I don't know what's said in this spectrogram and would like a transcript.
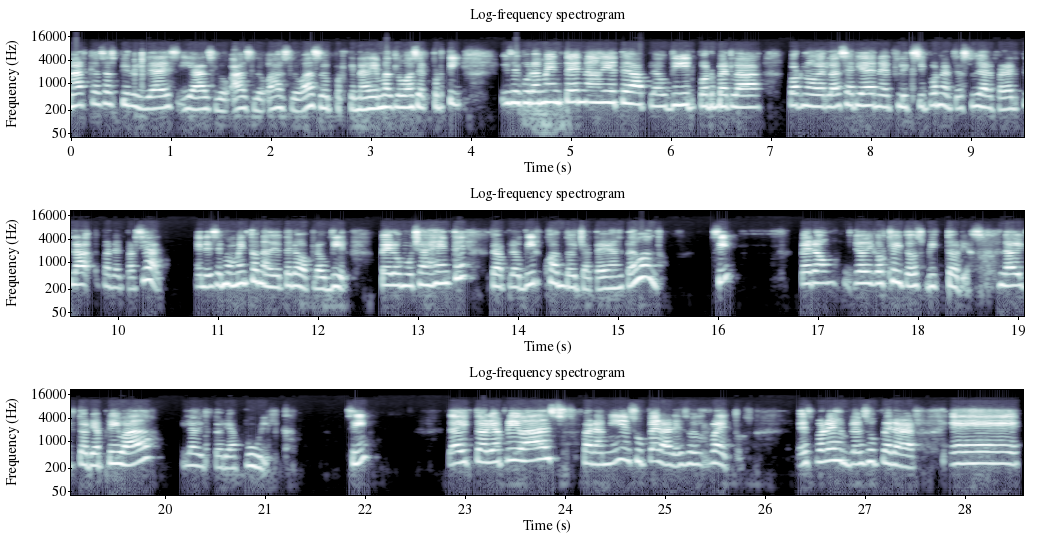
Marca esas prioridades y hazlo, hazlo, hazlo, hazlo, porque nadie más lo va a hacer por ti. Y seguramente nadie te va a aplaudir por verla, por no ver la serie de Netflix y ponerte a estudiar para el, para el parcial en ese momento nadie te lo va a aplaudir, pero mucha gente te va a aplaudir cuando ya te vayan graduando, ¿sí? Pero yo digo que hay dos victorias, la victoria privada y la victoria pública, ¿sí? La victoria privada es, para mí es superar esos retos. Es, por ejemplo, superar eh,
